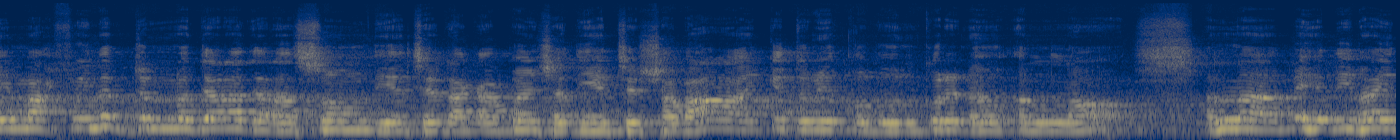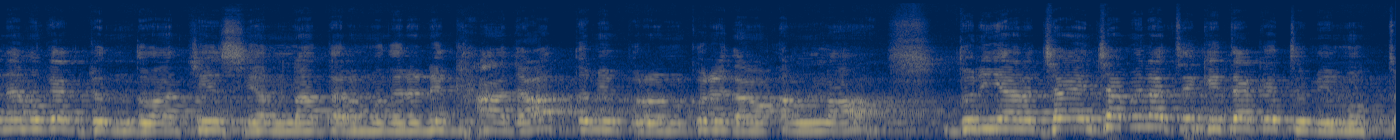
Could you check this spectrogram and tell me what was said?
এই মাহফিলের জন্য যারা যারা শ্রম দিয়েছে, টাকা পয়সা দিয়েছে, সবাইকে তুমি কবুল করে নাও, আল্লাহ। আল্লাহ, মেহেদি ভাই নামক একজন দোয়া চেয়েছি, আল্লাহ, তার মধ্যে অনেক হাজার তুমি পূরণ করে দাও, আল্লাহ। দুনিয়ার যাই ঝামেলা থেকে তাকে তুমি মুক্ত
